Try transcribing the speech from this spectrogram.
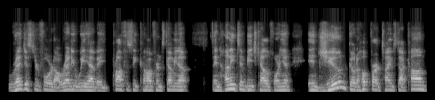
register for it already. We have a prophecy conference coming up in Huntington Beach, California in June. Go to hopeforourtimes.com.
